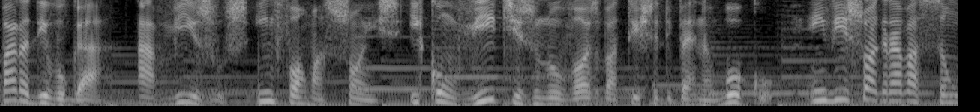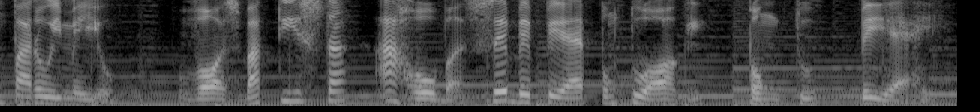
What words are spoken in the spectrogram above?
Para divulgar avisos, informações e convites no Voz Batista de Pernambuco, envie sua gravação para o e-mail vozbatista@cbpe.org.br.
